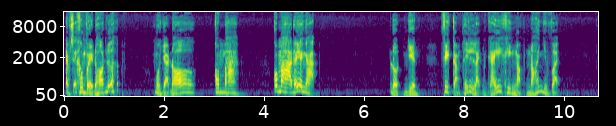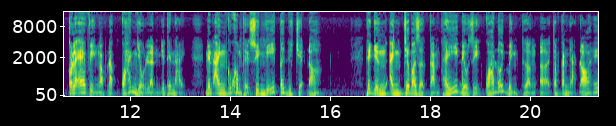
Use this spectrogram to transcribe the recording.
em sẽ không về đó nữa. Ngôi nhà đó có ma, có ma đấy anh ạ." Đột nhiên, Phi cảm thấy lạnh gáy khi Ngọc nói như vậy. Có lẽ vì Ngọc đã quá nhiều lần như thế này nên anh cũng không thể suy nghĩ tới điều chuyện đó. Thế nhưng anh chưa bao giờ cảm thấy điều gì quá đối bình thường ở trong căn nhà đó hết.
